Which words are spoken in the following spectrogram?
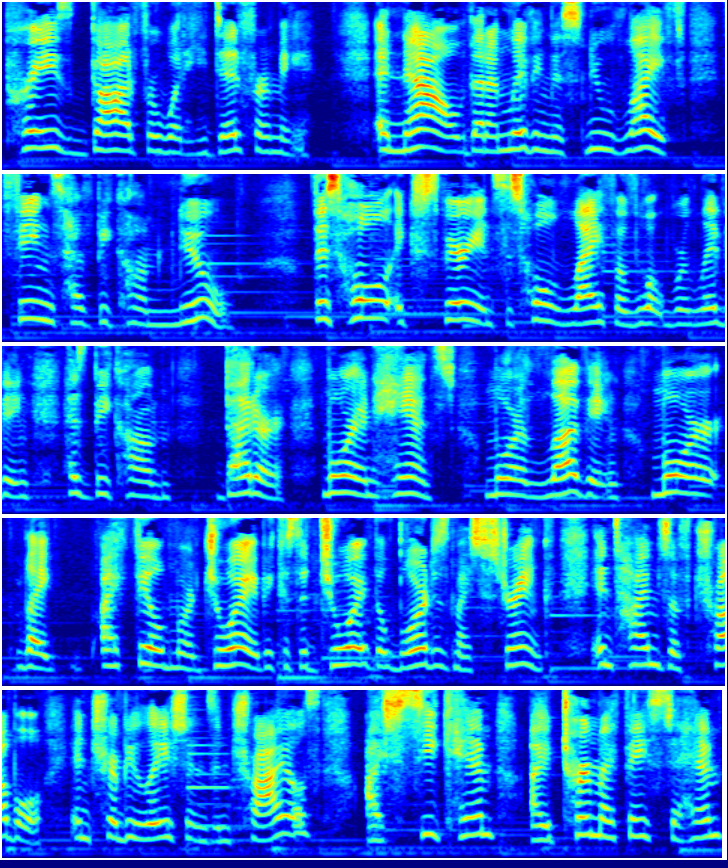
Praise God for what He did for me. And now that I'm living this new life, things have become new. This whole experience, this whole life of what we're living has become better, more enhanced, more loving, more like I feel more joy because the joy of the Lord is my strength. In times of trouble, in tribulations, and trials, I seek Him, I turn my face to Him,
